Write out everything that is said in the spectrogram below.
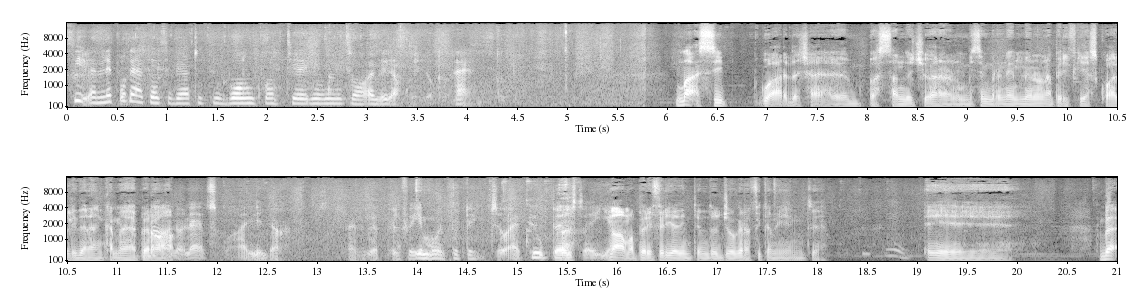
Sì, all'epoca era considerato più buon quartiere che è. Ma sì, Guarda, cioè, passandoci ora non mi sembra nemmeno una periferia squallida neanche a me, però... No, non è squallida. È una periferia molto peggio, è più periferia. No, ma periferia intendo geograficamente. E... Beh,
